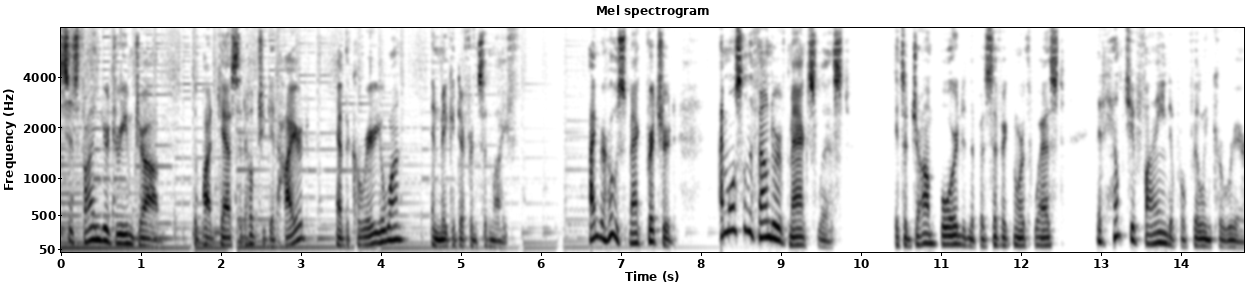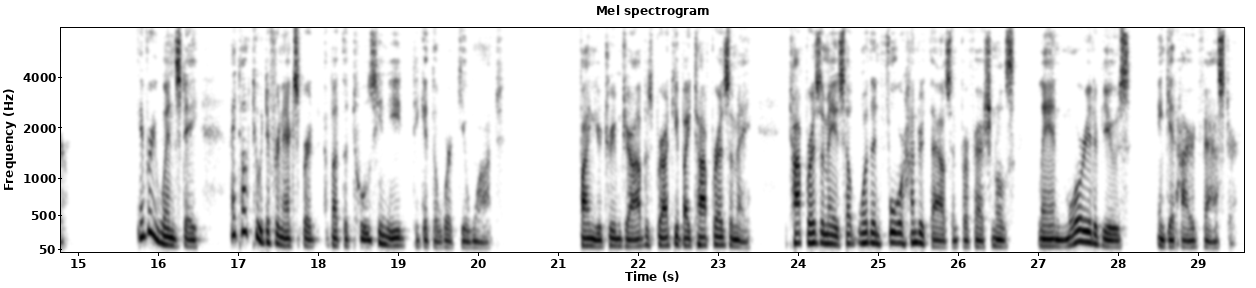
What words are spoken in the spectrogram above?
This is Find Your Dream Job, the podcast that helps you get hired, have the career you want, and make a difference in life. I'm your host, Mac Prichard. I'm also the founder of Mac's List. It's a job board in the Pacific Northwest that helps you find a fulfilling career. Every Wednesday, I talk to a different expert about the tools you need to get the work you want. Find Your Dream Job is brought to you by Top Resume. Top Resume has helped more than 400,000 professionals land more interviews and get hired faster.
